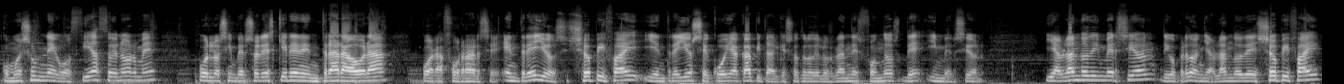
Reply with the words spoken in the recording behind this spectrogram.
como es un negociazo enorme, pues los inversores quieren entrar ahora por forrarse. Entre ellos Shopify y entre ellos Sequoia Capital, que es otro de los grandes fondos de inversión. Y hablando de inversión, digo, perdón, y hablando de Shopify,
